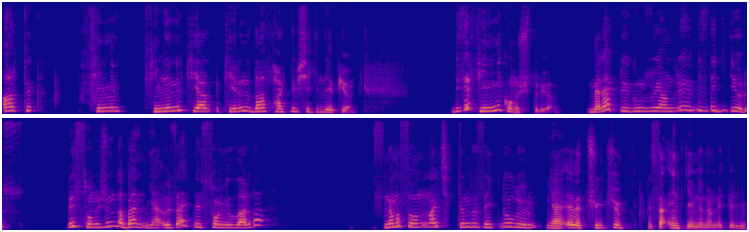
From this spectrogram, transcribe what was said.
artık filmin filmlerinin PR, PR'ını daha farklı bir şekilde yapıyor. Bize filmi konuşturuyor. Merak duygumuzu uyandırıyor ve biz de gidiyoruz. Ve sonucunda ben yani özellikle son yıllarda sinema salonundan çıktığımda zevkli oluyorum. Yani evet çünkü mesela Endgame'den örnek vereyim.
